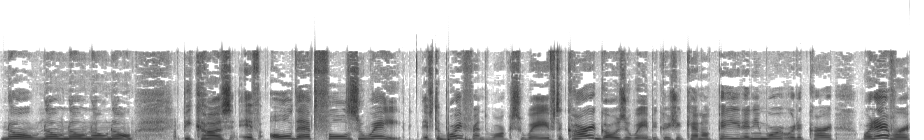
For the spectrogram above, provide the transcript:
no, no, no, no, no. Because if all that falls away, if the boyfriend walks away, if the car goes away because you cannot pay it anymore, or the car, whatever,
